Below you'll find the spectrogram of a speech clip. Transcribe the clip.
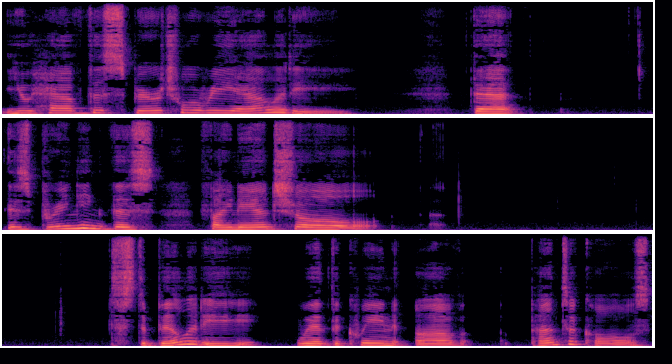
you have this spiritual reality that is bringing this financial stability with the Queen of Pentacles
